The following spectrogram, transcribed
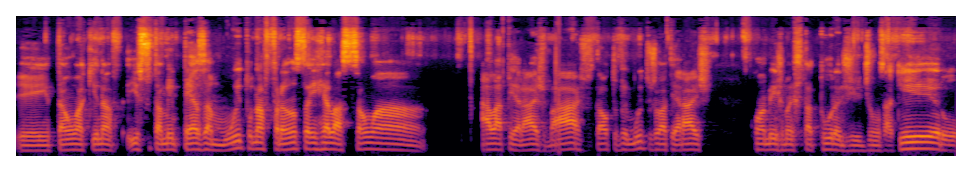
então aqui na isso também pesa muito na França em relação a, a laterais baixos, tal. Tu vê muitos laterais com a mesma estatura de, de um zagueiro,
